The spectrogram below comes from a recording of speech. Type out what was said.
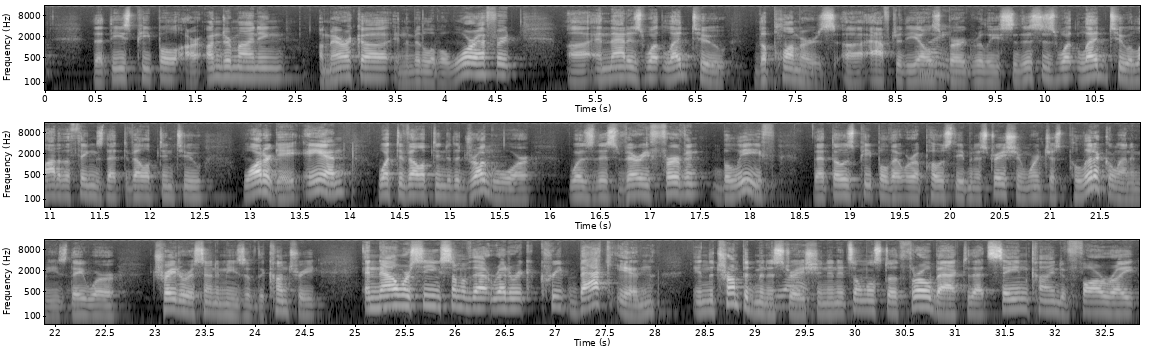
that these people are undermining America in the middle of a war effort, uh, and that is what led to the plumbers uh, after the Ellsberg right. release. So this is what led to a lot of the things that developed into Watergate and what developed into the drug war was this very fervent belief that those people that were opposed to the administration weren't just political enemies, they were traitorous enemies of the country. And now we're seeing some of that rhetoric creep back in in the Trump administration, yeah. and it's almost a throwback to that same kind of far right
